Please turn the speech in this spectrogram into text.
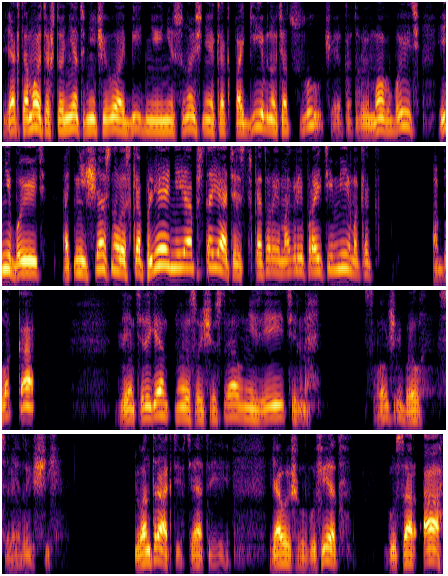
Я к тому это, что нет ничего обиднее и несноснее, как погибнуть от случая, который мог быть и не быть, от несчастного скопления обстоятельств, которые могли пройти мимо, как облака. Для интеллигентного существа унизительно. Случай был следующий. В антракте в театре я вышел в буфет, Гусар А,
